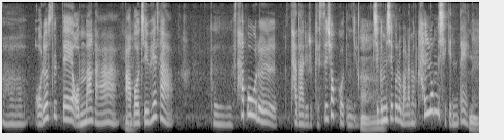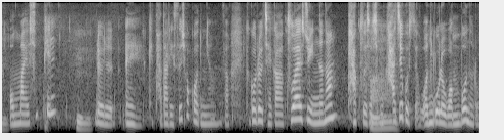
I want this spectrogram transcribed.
아, 어렸을 때 엄마가 네. 아버지 회사 그 사보를 다달이 이렇게 쓰셨거든요. 아. 지금식으로 말하면 칼럼식인데 네. 엄마의 수필 음. 를 예, 이렇게 다달이 쓰셨거든요. 그래서 그거를 제가 구할 수 있는 한 다 구해서 지금 아. 가지고 있어요. 원고를 원본으로.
